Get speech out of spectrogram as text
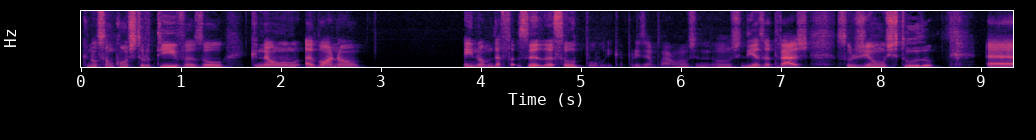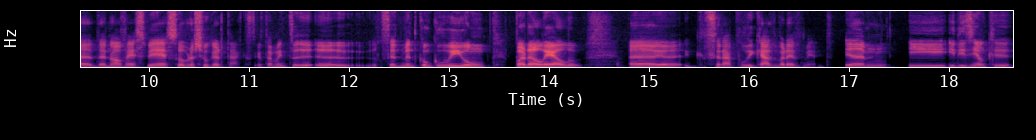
que não são construtivas ou que não abonam em nome da, da, saúde pública. Por exemplo, há uns, uns dias atrás surgiu um estudo uh, da nova SBS sobre a Sugar Tax. Eu também uh, recentemente concluí um paralelo uh, que será publicado brevemente. Um, e, e, diziam que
